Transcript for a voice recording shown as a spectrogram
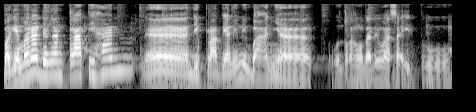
Bagaimana dengan pelatihan? Nah, di pelatihan ini banyak untuk anggota dewasa itu.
